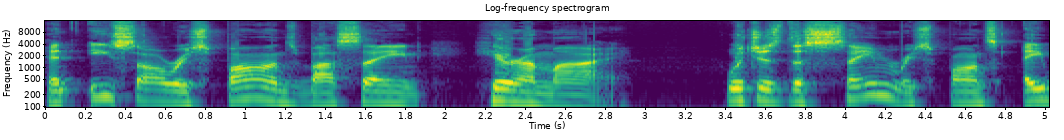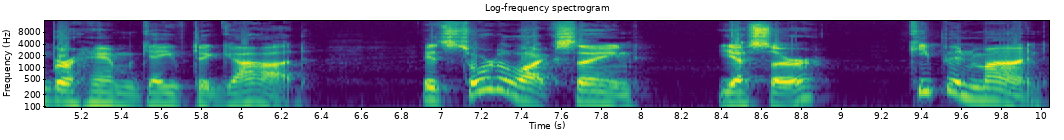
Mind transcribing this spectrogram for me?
and Esau responds by saying, Here am I which is the same response Abraham gave to God. It's sort of like saying, Yes, sir. Keep in mind,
